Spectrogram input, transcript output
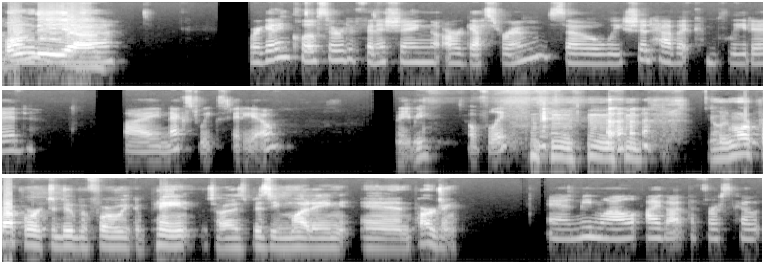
bon dia. We're getting closer to finishing our guest room, so we should have it completed by next week's video, Maybe. hopefully. there was more prep work to do before we could paint, so I was busy mudding and parging. and meanwhile, I got the first coat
